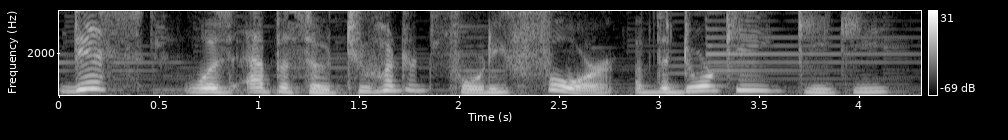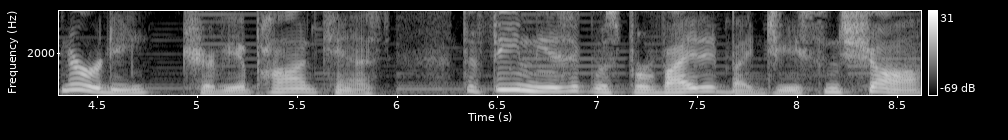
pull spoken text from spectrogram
This was episode 244 of the Dorky, Geeky, Nerdy Trivia Podcast. The theme music was provided by Jason Shaw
